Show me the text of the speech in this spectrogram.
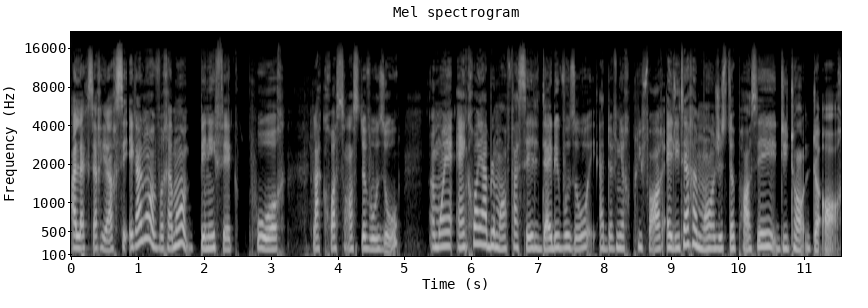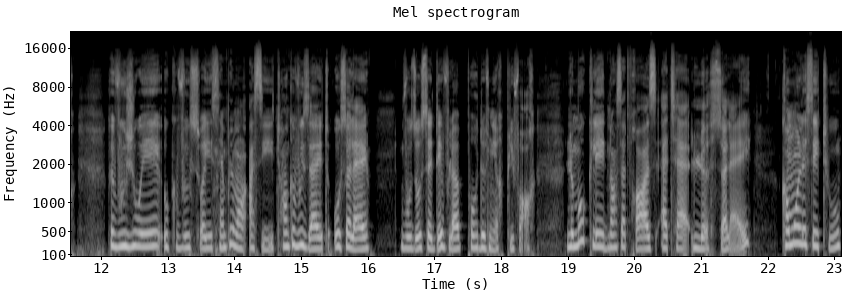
à l'extérieur, c'est également vraiment bénéfique pour la croissance de vos os. Un moyen incroyablement facile d'aider vos os à devenir plus forts est littéralement juste de passer du temps dehors. Que vous jouez ou que vous soyez simplement assis, tant que vous êtes au soleil, vos os se développent pour devenir plus forts. Le mot-clé dans cette phrase était le soleil. Comme on le sait tout,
